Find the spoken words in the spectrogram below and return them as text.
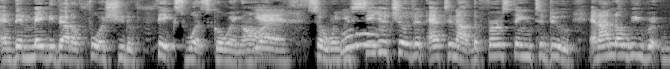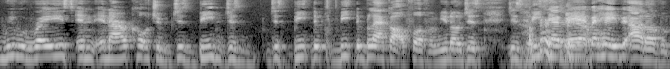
and then maybe that'll force you to fix what's going on. Yes. So when you see your children acting out, the first thing to do, and I know we were- we were raised in, in our culture just beat just just beat the beat the black off of them, you know, just just beat that bad behavior out of them.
